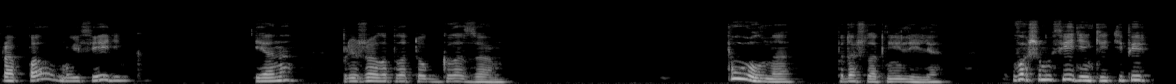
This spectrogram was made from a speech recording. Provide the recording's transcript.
Пропал мой Феденька. И она прижала платок к глазам. Полно, подошла к ней Лиля. Вашему Феденьке теперь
